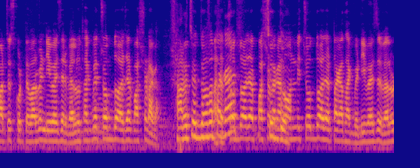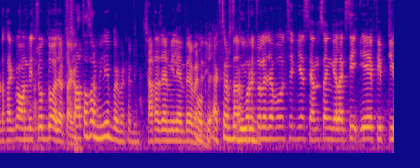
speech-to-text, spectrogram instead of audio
পারচেস করতে পারবেন। ডিভাইসের ভ্যালু থাকবে চোদ্দ হাজার পাঁচশো টাকা। সাড়ে চোদ্দ হাজার টাকা চোদ্দ হাজার পাঁচশো টাকা অনলি চোদ্দ। হাজার টাকা থাকবে। ডিভাইসের ভ্যালুটা থাকবে অনলি চোদ্দ হাজার টাকা। সাত হাজার মিলিয়ন পার ব্যাটারি সাত হাজার মিলি অ্যাম্পের ব্যাটারি তারপরে চলে যাব হচ্ছে গিয়ে Samsung Galaxy A fifty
